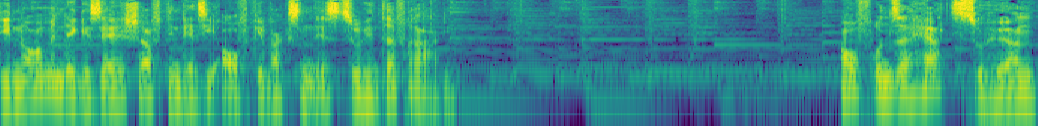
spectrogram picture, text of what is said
die Normen der Gesellschaft, in der sie aufgewachsen ist, zu hinterfragen. Auf unser Herz zu hören,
